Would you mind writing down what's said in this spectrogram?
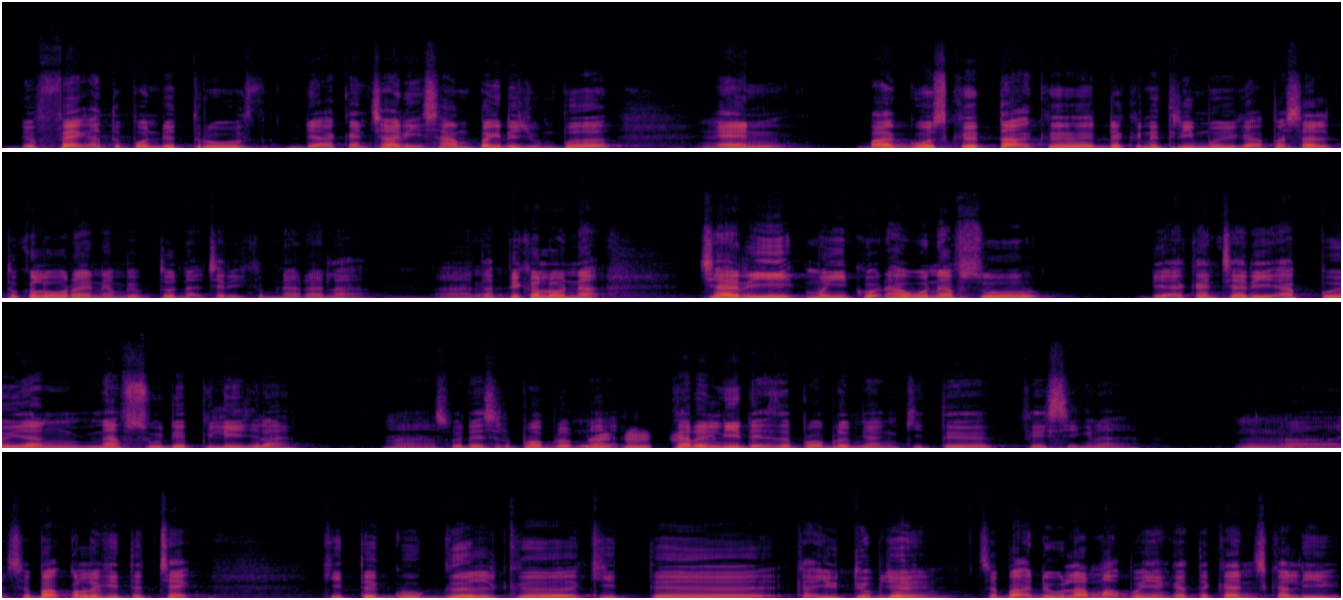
the fact ataupun the truth, dia akan cari sampai dia jumpa yeah. and bagus ke tak ke dia kena terima juga. Pasal tu kalau orang yang betul nak cari kebenaran lah. Ha, tapi kalau nak cari mengikut hawa nafsu, dia akan cari apa yang nafsu dia pilih je lah. Ha, so that's the problem lah. Currently that's the problem yang kita facing lah. Ha, sebab kalau kita check kita Google ke kita kat YouTube je sebab ada ulama pun yang katakan sekali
